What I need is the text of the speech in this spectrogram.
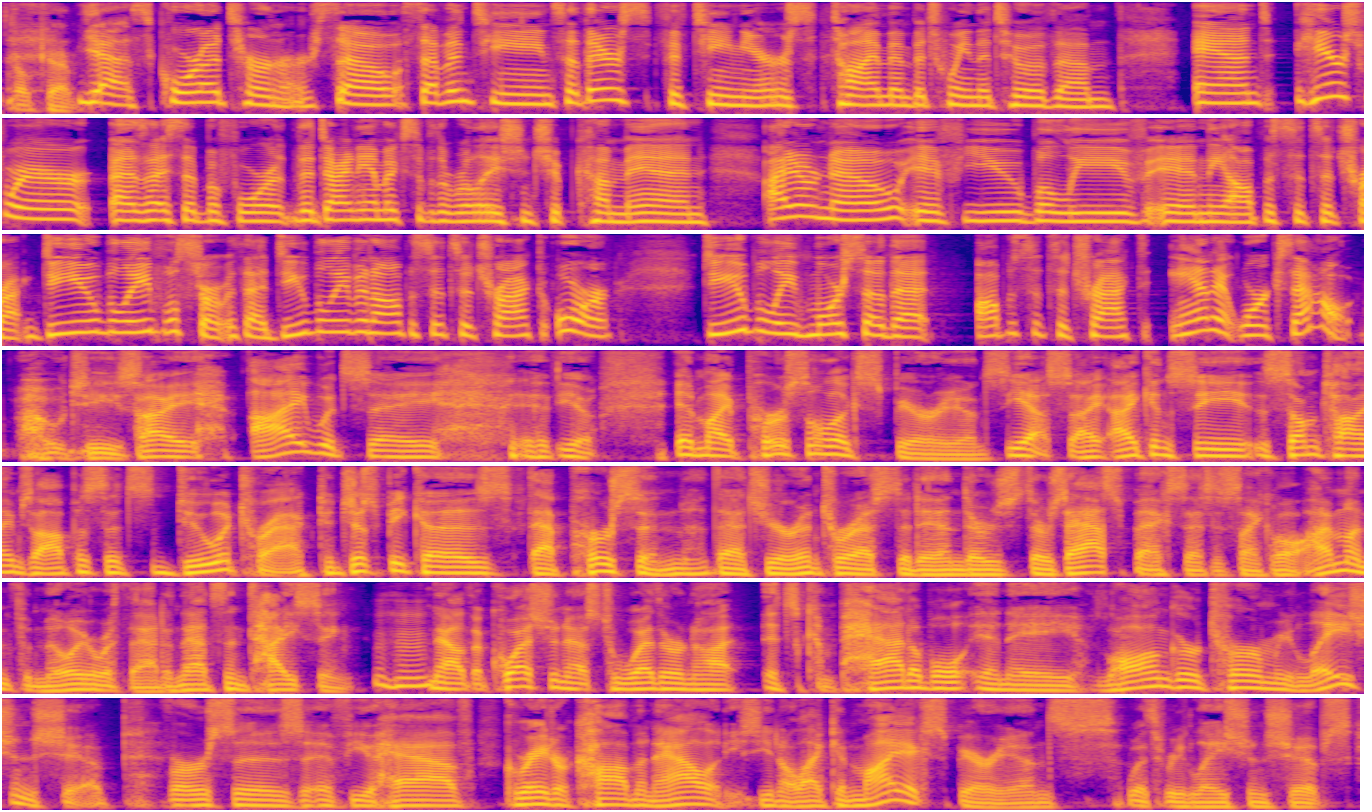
Okay. Yes, Cora Turner. So 17. So there's 15 years time in between the two of them. And here's where, as I said before, the dynamics of the relationship come in. I don't know if you believe in the opposites attract. Do you believe? We'll start with that. Do you believe in opposites attract or do you believe more so that opposites attract and it works out. Oh geez. I I would say you know, in my personal experience, yes, I, I can see sometimes opposites do attract just because that person that you're interested in, there's there's aspects that it's like, well, I'm unfamiliar with that, and that's enticing. Mm-hmm. Now the question as to whether or not it's compatible in a longer term relationship versus if you have greater commonalities, you know, like in my experience with relationships,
